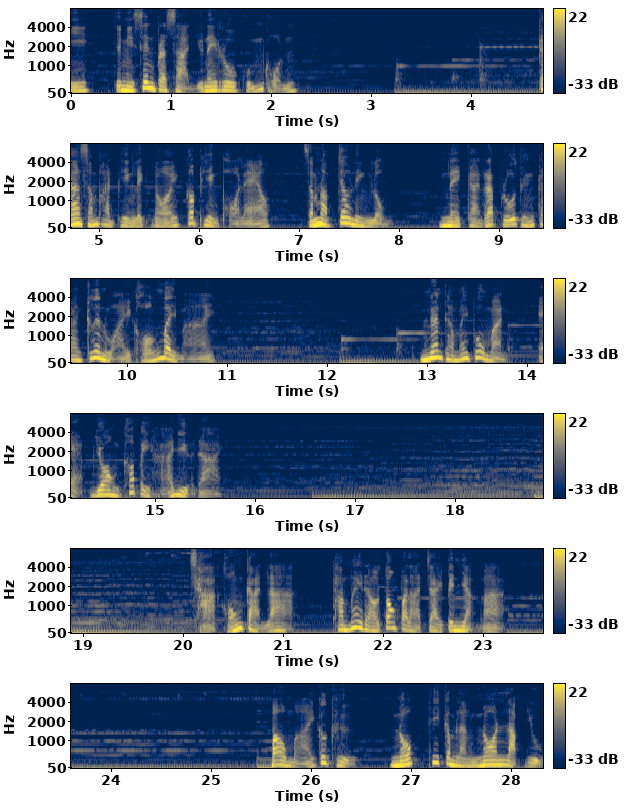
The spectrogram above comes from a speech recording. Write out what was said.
นี้จะมีเส้นประสาทอยู่ในรูขุมขน การสัมผัสเพียงเล็กน้อยก็เพียงพอแล้วสำหรับเจ้าลิงลม ในการรับรู้ถึงการเคลื่อนไหวของใบไม้ นั่นทำให้พวกมันแอบย่องเข้าไปหาเหยื่อได้ ฉากของการล่า ทำให้เราต้องประหลาดใจเป็นอย่างมาก เป้าหมายก็คือ นกที่กำลังนอนหลับอยู่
